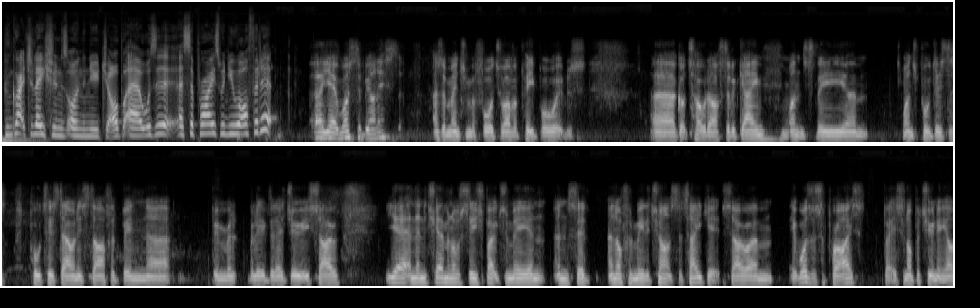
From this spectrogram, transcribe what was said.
Congratulations on the new job. Uh, was it a surprise when you were offered it? Uh, yeah, it was to be honest. As I mentioned before to other people, it was. Uh, I got told after the game once the um, once Paul, Paul Tisdale and his staff had been uh, been re- relieved of their duties. So yeah, and then the chairman obviously spoke to me and, and said and offered me the chance to take it. So um, it was a surprise, but it's an opportunity I,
